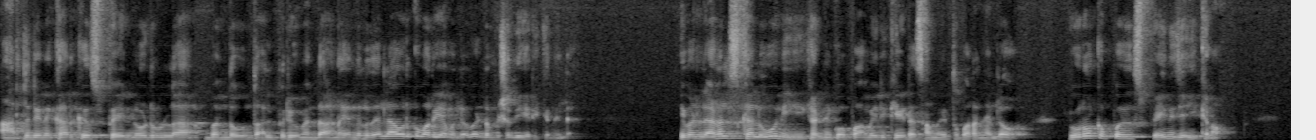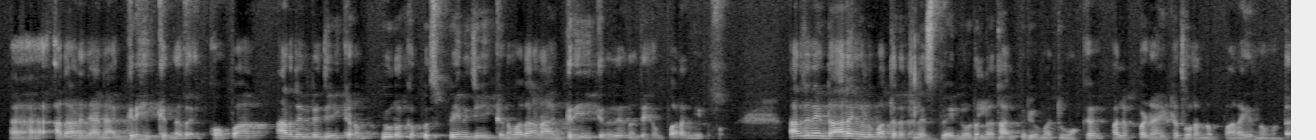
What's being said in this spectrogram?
അർജന്റീനക്കാർക്ക് സ്പെയിനിനോടുള്ള ബന്ധവും താല്പര്യവും എന്താണ് എന്നുള്ളത് എല്ലാവർക്കും അറിയാമല്ലോ വീണ്ടും വിശദീകരിക്കുന്നില്ല. ഇവൻ ലണൽ സ്കലോനി കഴിഞ്ഞ കോപ്പ അമേരിക്കയുടെ സമയത്ത് പറഞ്ഞല്ലോ യൂറോ കപ്പ് സ്പെയിൻ ജയിക്കണം. അതാണ് ഞാൻ ആഗ്രഹിക്കുന്നത്. കോപ്പ അർജന്റീന ജയിക്കണം യൂറോ കപ്പ് സ്പെയിൻ ജയിക്കണം അതാണ് ആഗ്രഹിക്കുന്നത് എന്ന് അദ്ദേഹം പറഞ്ഞിരുന്നു. അർജന്റീൻ താരങ്ങളും അത്തരത്തിൽ സ്പെയിനിനോടുള്ള താല്പര്യവും മറ്റുമൊക്കെ പലപ്പോഴായിട്ട് തുറന്നു പറയുന്നുമുണ്ട്.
